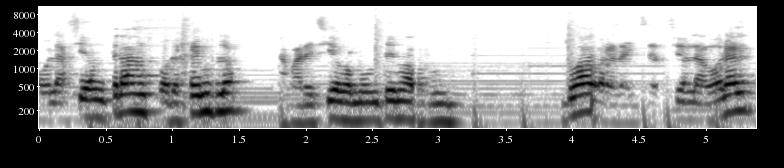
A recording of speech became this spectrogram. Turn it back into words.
población trans, por ejemplo, apareció como un tema puntual para la inserción laboral.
